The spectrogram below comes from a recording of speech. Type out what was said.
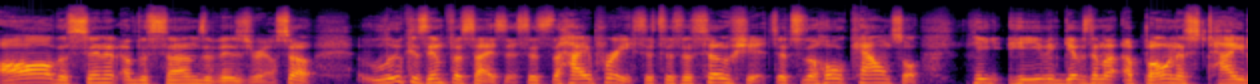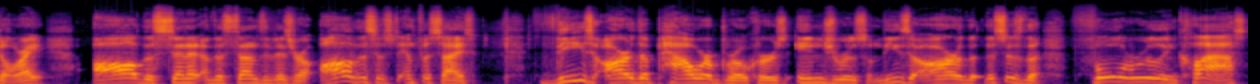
all the Senate of the sons of Israel. So Luke has emphasized this. It's the high priest, it's his associates, it's the whole council. He, he even gives them a, a bonus title, right? All the Senate of the sons of Israel. All of this is to emphasize these are the power brokers in Jerusalem. These are the, this is the full ruling class,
